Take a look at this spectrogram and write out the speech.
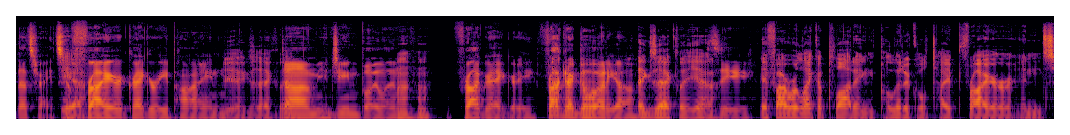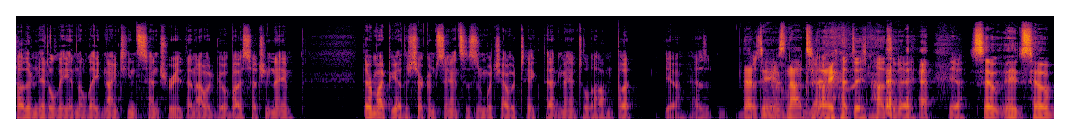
that's right. So Yeah. Friar Gregory Pine, Yeah, exactly. Dom Eugene Boylan, Uh-huh. Fra Gregory, Fra Gregorio. Exactly, yeah. Let's see. If I were like a plotting political type friar in southern Italy in the late 19th century, then I would go by such a name. There might be other circumstances in which I would take that mantle on, but yeah, as That day now. is not No, today. that day's not today. Yeah. So, uh, so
